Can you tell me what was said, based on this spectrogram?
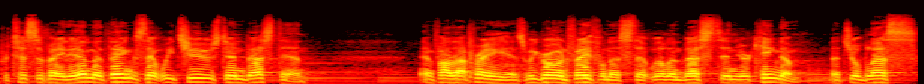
participate in, the things that we choose to invest in. And Father, I pray as we grow in faithfulness that we'll invest in your kingdom, that you'll bless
